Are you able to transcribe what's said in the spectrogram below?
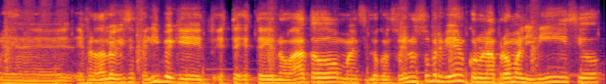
Eh, es verdad lo que dice Felipe, que este, este novato lo construyeron súper bien con una promo al inicio.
